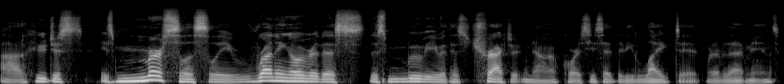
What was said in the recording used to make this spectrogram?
uh, who just is mercilessly running over this this movie with his tractor. No, of course, he said that he liked it, whatever that means.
